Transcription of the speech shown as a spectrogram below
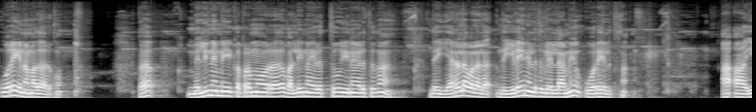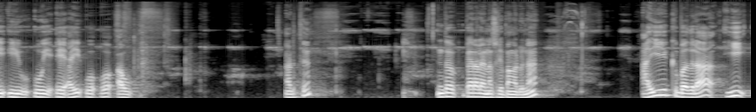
ஒரே இனமாக தான் இருக்கும். இப்போ மெல்லினமைக்கு அப்புறமா வர்ற வல்லின எழுத்து இன எழுத்து தான். இந்த எரள வளல இந்த இடையின எழுத்துக்கள் எல்லாமே ஒரே எழுத்து தான். அ ஆ இ இ உ ஏ ஐ ஓ ஓ ஔ. அடுத்து இந்த பேரால் என்ன சொல்லிப்பாங்க அப்படின்னா ஐக்கு பதிலாக இ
